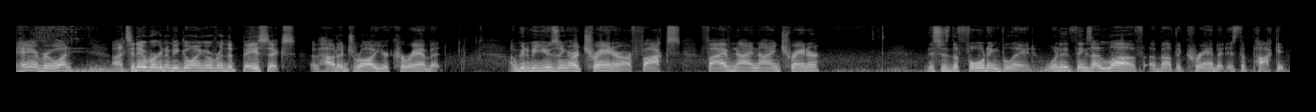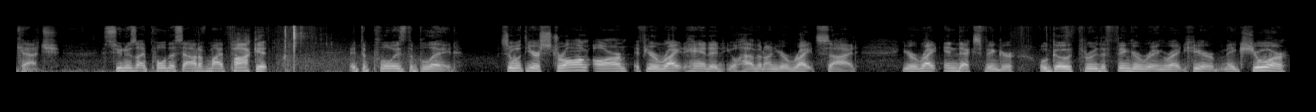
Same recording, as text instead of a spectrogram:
Hey everyone, uh, today we're going to be going over the basics of how to draw your karambit. I'm going to be using our trainer, our Fox 599 trainer. This is the folding blade. One of the things I love about the karambit is the pocket catch. As soon as I pull this out of my pocket, it deploys the blade. So with your strong arm, if you're right-handed, you'll have it on your right side. Your right index finger will go through the finger ring right here. Make sure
